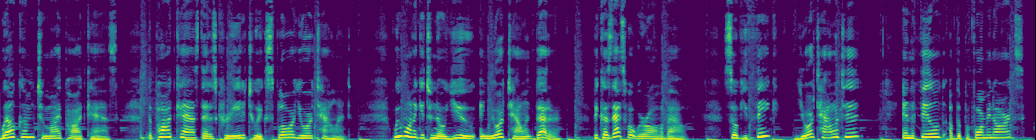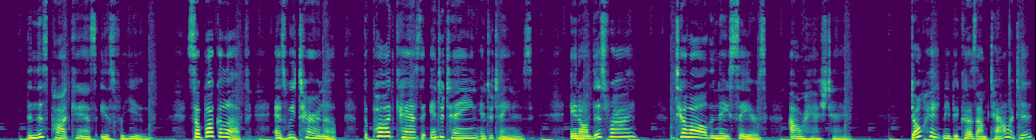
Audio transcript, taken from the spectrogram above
Welcome to my podcast, the podcast that is created to explore your talent. We want to get to know you and your talent better because that's what we're all about. So if you think you're talented in the field of the performing arts, then this podcast is for you. So buckle up as we turn up the podcast that entertain entertainers. And on this ride, tell all the naysayers our hashtag. Don't hate me because I'm talented.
